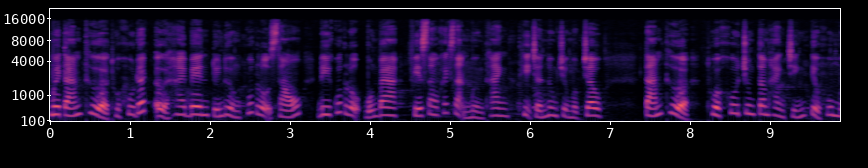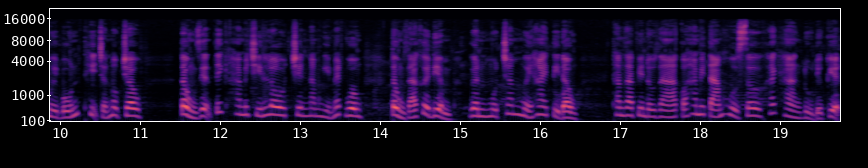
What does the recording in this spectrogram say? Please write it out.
18 thửa thuộc khu đất ở hai bên tuyến đường quốc lộ 6 đi quốc lộ 43 phía sau khách sạn Mường Thanh, thị trấn Nông Trường Mộc Châu, 8 thửa thuộc khu trung tâm hành chính tiểu khu 14 thị trấn Mộc Châu. Tổng diện tích 29 lô trên 5.000 m2, tổng giá khởi điểm gần 112 tỷ đồng. Tham gia phiên đấu giá có 28 hồ sơ khách hàng đủ điều kiện.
